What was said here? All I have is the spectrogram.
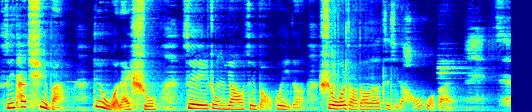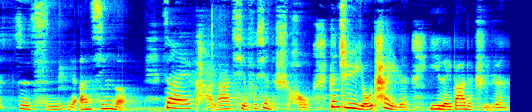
随他去吧。对我来说，最重要、最宝贵的是我找到了自己的好伙伴，自此也安心了。在卡拉切夫县的时候，根据犹太人伊雷巴的指认，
